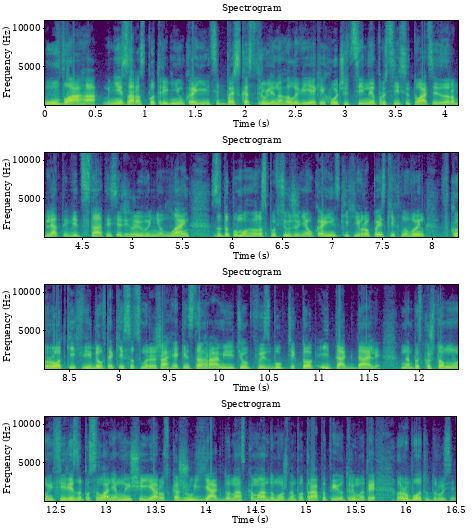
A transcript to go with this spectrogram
Увага! Мені зараз потрібні українці без кастрюлі на голові, які хочуть в цій непростій ситуації заробляти від 100 тисяч гривень онлайн за допомогою розповсюдження українських європейських новин в коротких відео в таких соцмережах, як Instagram, YouTube, Facebook, TikTok і так далі. На безкоштовному ефірі за посиланням нижче я розкажу, як до нас команду можна потрапити і отримати роботу, друзі.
